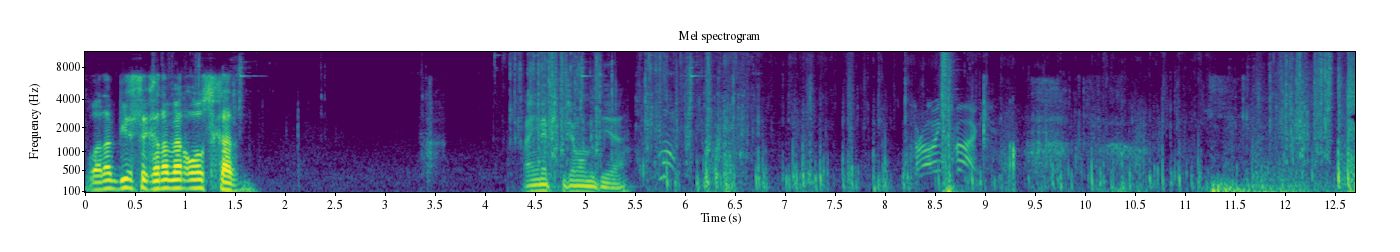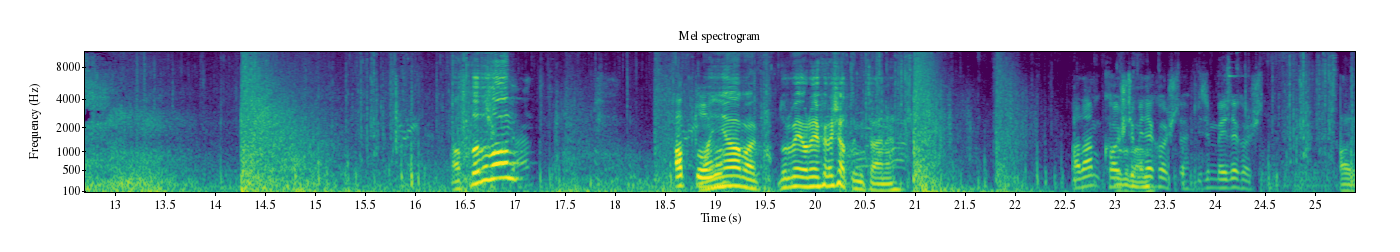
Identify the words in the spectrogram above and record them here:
Bana bir sıkana ben 10 sıkarım. Ben yine pikleyeceğim o midi ya. Atladı lan. Attı oğlum. Manyağa bak. Dur bey oraya flash attım bir tane. Adam koştu Dur mide lan. koştu. Bizim base'e koştu. Hayda.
